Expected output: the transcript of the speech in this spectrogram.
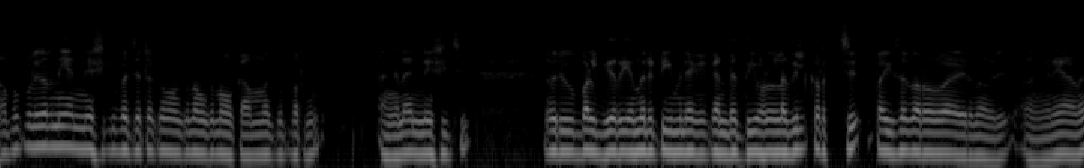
അപ്പോൾ പുള്ളി പറഞ്ഞു നീ അന്വേഷിക്കും ബഡ്ജറ്റൊക്കെ നോക്കി നമുക്ക് നോക്കാം എന്നൊക്കെ പറഞ്ഞു. അങ്ങനെ അന്വേഷിച്ച് ഒരു ബൾഗേറിയ എന്നൊരു ടീമിനെയൊക്കെ കണ്ടെത്തി. ഉള്ളതിൽ കുറച്ച് പൈസ കുറവായിരുന്നു അവർ അങ്ങനെയാണ്.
